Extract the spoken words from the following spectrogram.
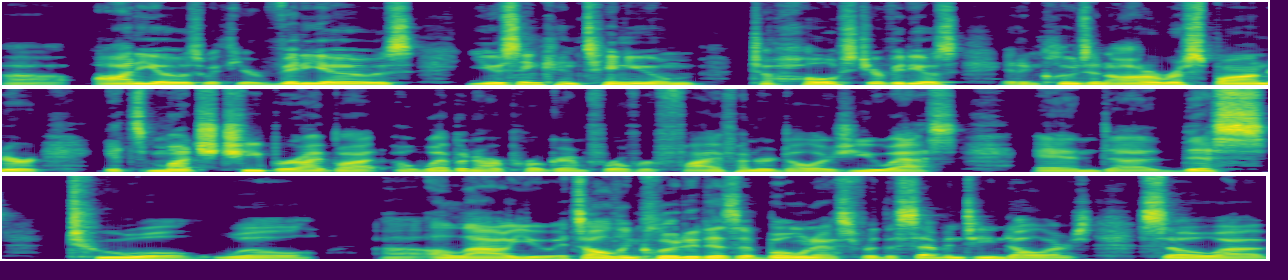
uh, audios, with your videos, using Continuum to host your videos. It includes an autoresponder. It's much cheaper. I bought a webinar program for over $500 US, and uh, this tool will uh, allow you. It's all included as a bonus for the seventeen dollars. So uh,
